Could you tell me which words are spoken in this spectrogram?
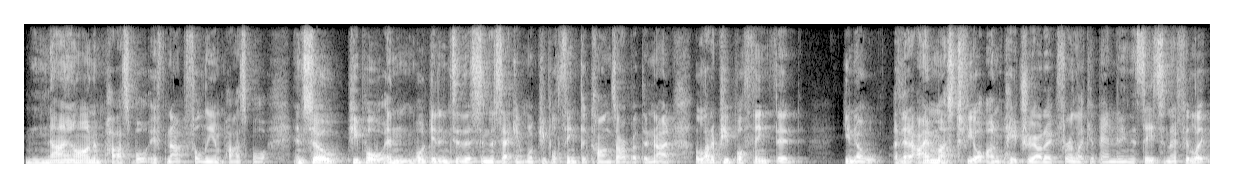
nigh on impossible if not fully impossible and so people and we'll get into this in a second what people think the cons are but they're not a lot of people think that you know that i must feel unpatriotic for like abandoning the states and i feel like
